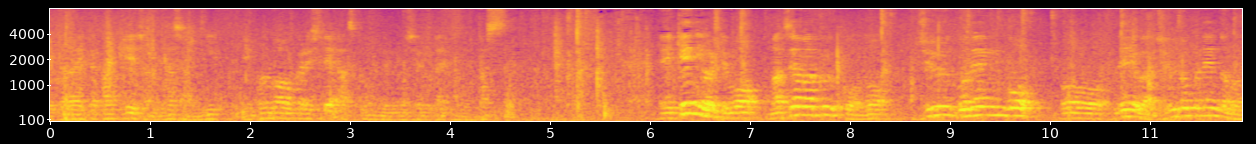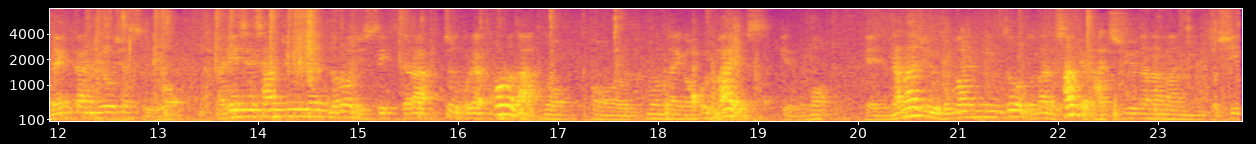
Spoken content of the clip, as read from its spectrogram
いただいた関係者の皆さんに、この場をお借りして厚く御礼申し上げたいと思います、県においても松山空港の15年後令和16年度の年間利用者数を平成30年度の実績から、ちょっとこれはコロナの問題が起こる前ですけれども、75万人増となる387万人とし、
